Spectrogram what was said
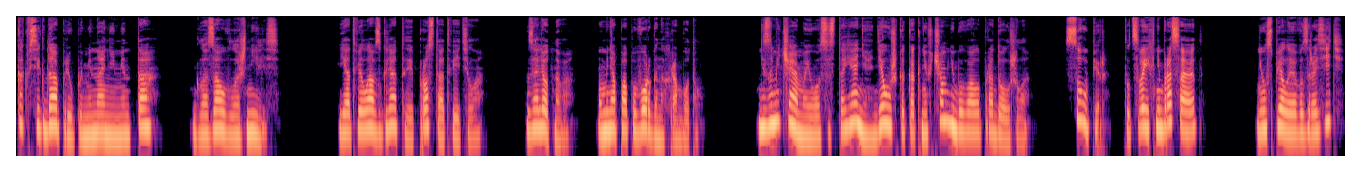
Как всегда при упоминании мента, глаза увлажнились. Я отвела взгляд и просто ответила. «Залетного. У меня папа в органах работал». Не замечая моего состояния, девушка, как ни в чем не бывало, продолжила. «Супер! Тут своих не бросают!» Не успела я возразить,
